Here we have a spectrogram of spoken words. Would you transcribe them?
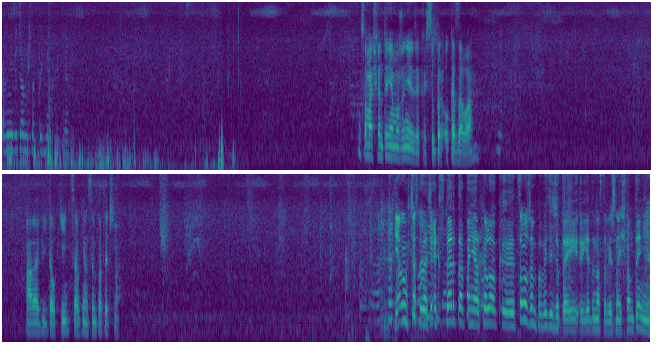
ale nie wiedziałam, że tak pięknie kwitnie. No, sama świątynia może nie jest jakaś super okazała. Ale widoki całkiem sympatyczne. Ja bym chciał spytać eksperta, pani archeolog, y, co możemy powiedzieć o tej XI-wiecznej świątyni,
